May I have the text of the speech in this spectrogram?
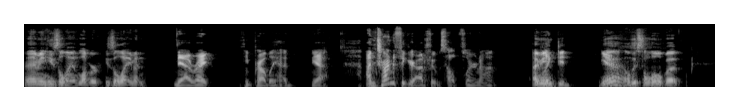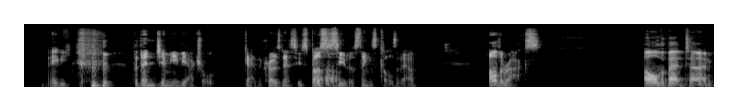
I mean, he's a landlubber. He's a layman. Yeah, right. He probably had. Yeah, I'm trying to figure out if it was helpful or not. I mean, like, did yeah, at least a little bit. maybe? but then Jimmy, the actual guy in the crow's nest, who's supposed Uh-huh. to see those things, calls it out. All the rocks. All the bad time.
